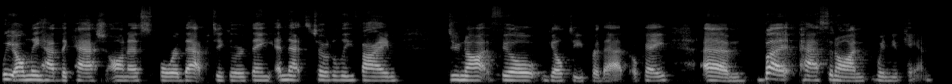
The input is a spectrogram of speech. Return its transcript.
we only have the cash on us for that particular thing and that's totally fine. Do not feel guilty for that okay? Um, but pass it on when you can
